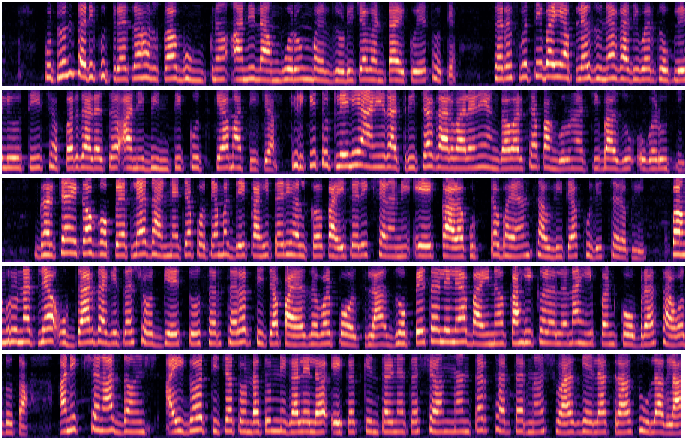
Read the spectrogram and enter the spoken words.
कुठून तरी कुत्र्याचा हलका भुंकणं आणि लांबवरून बैलजोडीच्या घंटा ऐकू येत होत्या. सरस्वतीबाई आपल्या जुन्या गादीवर झोपलेली होती. छप्पर झाडाचं आणि भिंती कुचक्या मातीच्या. खिडकी तुटलेली आणि रात्रीच्या गारवाऱ्याने अंगावरच्या पांघरुणाची बाजू उघड होती. घरच्या एका कोपऱ्यातल्या धान्याच्या पोत्यामध्ये काहीतरी हलकं काहीतरी क्षणाने एक काळाकुट्ट भयान सावली त्या खोलीत सरकली. पांघरुणातल्या उबदार जागेचा शोध घेत तो सरसरत तिच्या पायाजवळ पोहोचला. झोपेत आलेल्या बाईनं काही कळलं नाही पण कोबरा सावध होता. आणि क्षणात दंश आई ग तिच्या तोंडातून निघालेलं एकच किंचळण्याचा क्षण नंतर थरथरनं श्वास घ्यायला त्रास होऊ लागला.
